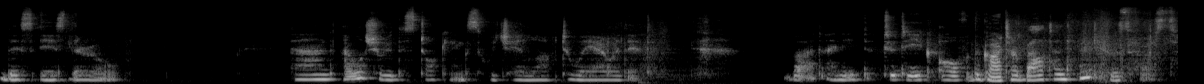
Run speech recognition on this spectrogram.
This is the robe. I will show you the stockings which I love to wear with it. But I need to take off the garter belt and pantyhose first.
